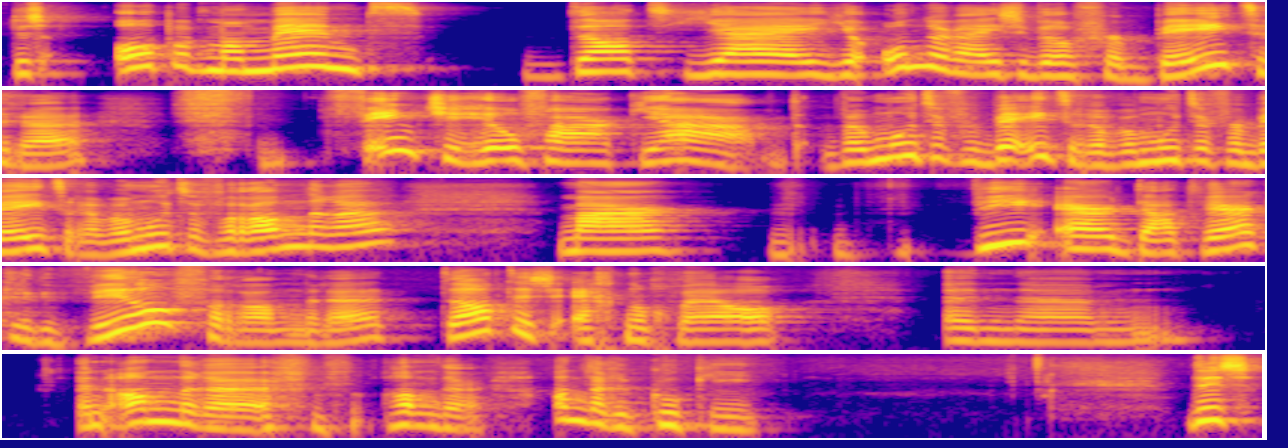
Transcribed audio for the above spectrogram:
Dus op het moment dat jij je onderwijs wil verbeteren, vind je heel vaak, ja, we moeten verbeteren, we moeten verbeteren, we moeten veranderen. Maar wie er daadwerkelijk wil veranderen, dat is echt nog wel een, um, een andere, ander, andere cookie. Dus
